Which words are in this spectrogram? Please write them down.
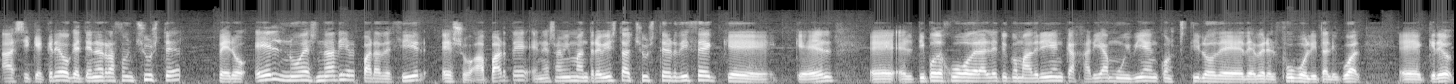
así que creo que tiene razón Schuster, pero él no es nadie para decir eso. Aparte, en esa misma entrevista, Schuster dice que, que él, eh, el tipo de juego del Atlético Madrid encajaría muy bien con su estilo de, ver el fútbol y tal y cual. Eh, creo,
